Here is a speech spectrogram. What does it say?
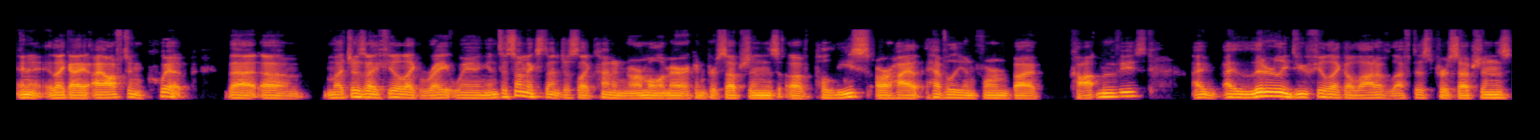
and it, like I, I often quip that um much as i feel like right wing and to some extent just like kind of normal american perceptions of police are high, heavily informed by cop movies I, I literally do feel like a lot of leftist perceptions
